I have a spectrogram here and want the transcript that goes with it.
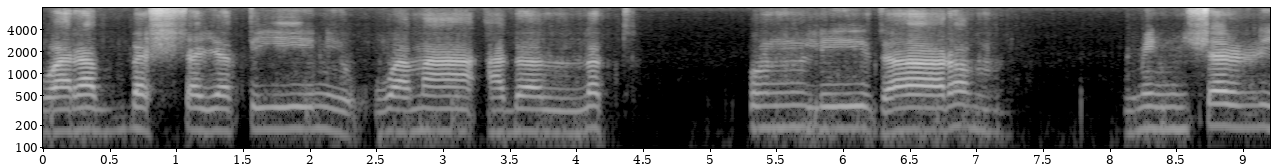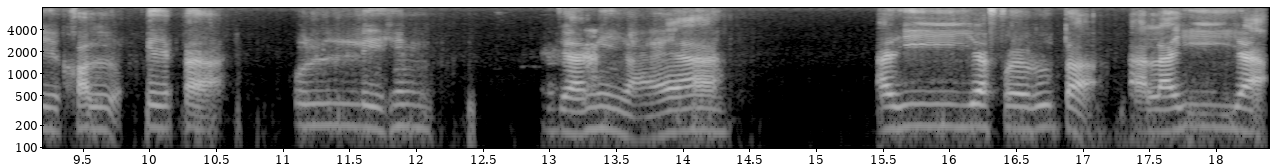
ورب الشياطين وما أضلت. كن لي دارا من شر خلقك كلهم جميعا. ayya faruta alayya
